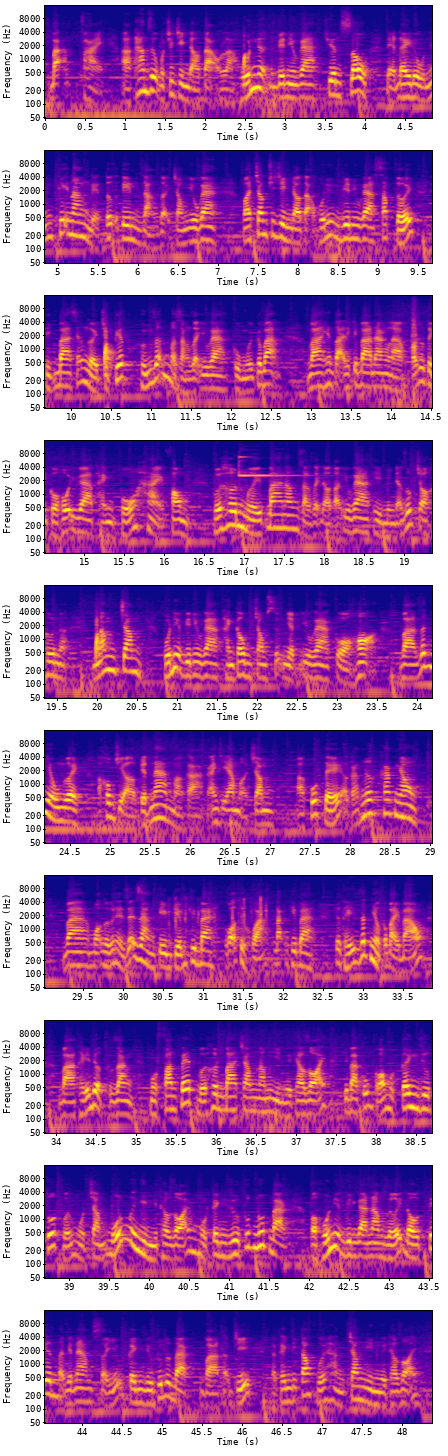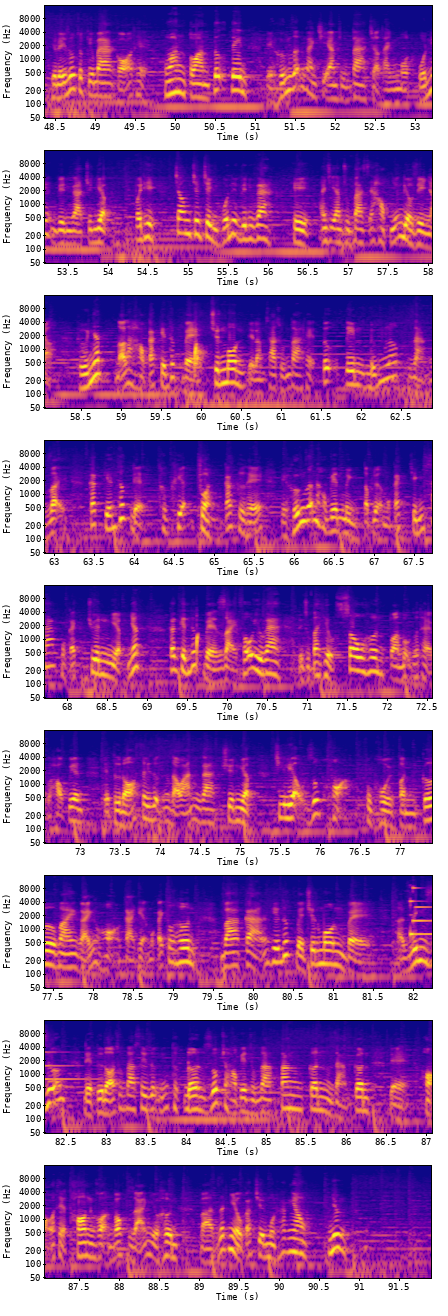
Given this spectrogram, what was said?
bạn phải à, tham dự một chương trình đào tạo là huấn luyện viên yoga chuyên sâu để đầy đủ những kỹ năng để tự tin giảng dạy trong yoga. Và trong chương trình đào tạo huấn luyện viên yoga sắp tới thì ba sẽ là người trực tiếp hướng dẫn và giảng dạy yoga cùng với các bạn và hiện tại thì cái ba đang là phó chủ tịch của hội yoga thành phố Hải Phòng. Với hơn 13 năm giảng dạy đào tạo yoga thì mình đã giúp cho hơn à, 500 huấn luyện viên yoga thành công trong sự nghiệp yoga của họ. Và rất nhiều người à, không chỉ ở Việt Nam mà cả các anh chị em ở trong à, quốc tế, ở các nước khác nhau và mọi người có thể dễ dàng tìm kiếm Kiba, gõ từ khóa, đặng Kiba, cho thấy rất nhiều các bài báo và thấy được rằng một fanpage với hơn 350.000 người theo dõi. Kiba cũng có một kênh YouTube với 140.000 người theo dõi, một kênh YouTube nút bạc và huấn luyện viên ga nam giới đầu tiên tại Việt Nam sở hữu kênh YouTube nút bạc và thậm chí cả kênh TikTok với hàng trăm nghìn người theo dõi. Điều đấy giúp cho Kiba có thể hoàn toàn tự tin để hướng dẫn các anh chị em chúng ta trở thành một huấn luyện viên ga chuyên nghiệp. Vậy thì trong chương trình huấn luyện viên ga thì anh chị em chúng ta sẽ học những điều gì nhỉ? Thứ nhất đó là học các kiến thức về chuyên môn để làm sao chúng ta có thể tự tin đứng lớp, giảng dạy các kiến thức để thực hiện chuẩn các tư thế, để hướng dẫn học viên mình tập luyện một cách chính xác, một cách chuyên nghiệp nhất. Các kiến thức về giải phẫu yoga để chúng ta hiểu sâu hơn toàn bộ cơ thể của học viên, để từ đó xây dựng những giáo án yoga chuyên nghiệp, trị liệu, giúp họ phục hồi phần cơ vai, gáy của họ, cải thiện một cách tốt hơn. Và cả những kiến thức về chuyên môn về à, dinh dưỡng để từ đó chúng ta xây dựng những thực đơn giúp cho học viên chúng ta tăng cân giảm cân để họ có thể thon gọn vóc dáng nhiều hơn và rất nhiều các chuyên môn khác nhau. Nhưng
